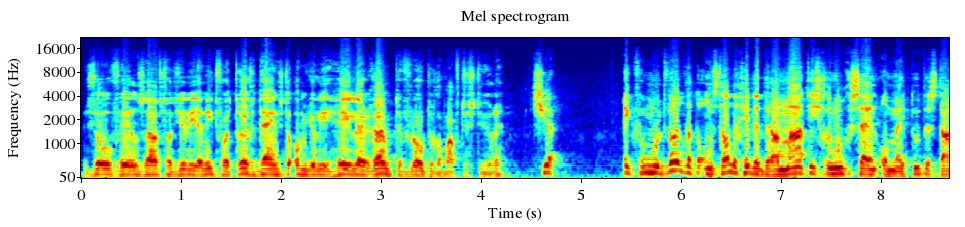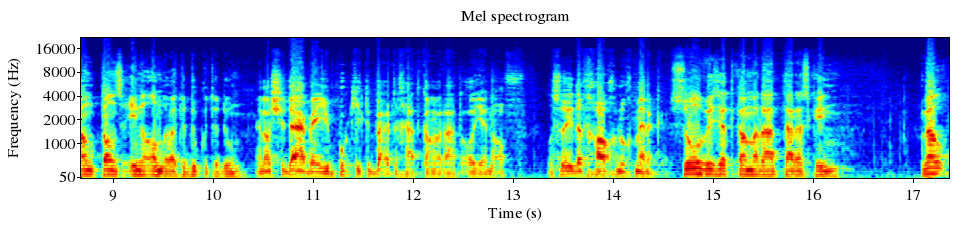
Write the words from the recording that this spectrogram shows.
Zoveel zelfs dat jullie er niet voor terugdeinsden om jullie hele ruimtevloot erop af te sturen? Tja, ik vermoed wel dat de omstandigheden dramatisch genoeg zijn om mij toe te staan thans een en ander uit de doeken te doen. En als je daarbij je boekje te buiten gaat, kameraad Oljanov, dan zul je dat gauw genoeg merken. Zo is het, kameraad Taraskin. Wel,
